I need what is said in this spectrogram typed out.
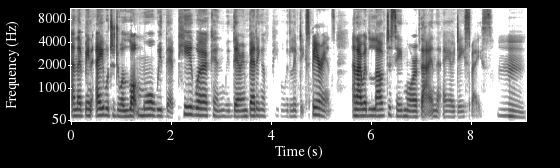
and they've been able to do a lot more with their peer work and with their embedding of people with lived experience. And I would love to see more of that in the AOD space. Mm.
